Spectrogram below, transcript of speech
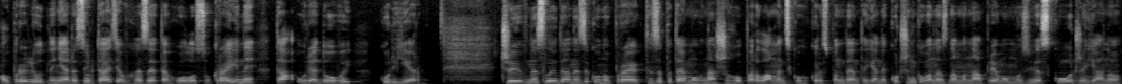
оприлюднення результатів в газетах Голос України та урядовий кур'єр. Чи внесли даний законопроект? Запитаємо в нашого парламентського кореспондента Яни Курченко. Вона з нами на прямому зв'язку. Отже, Яно,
